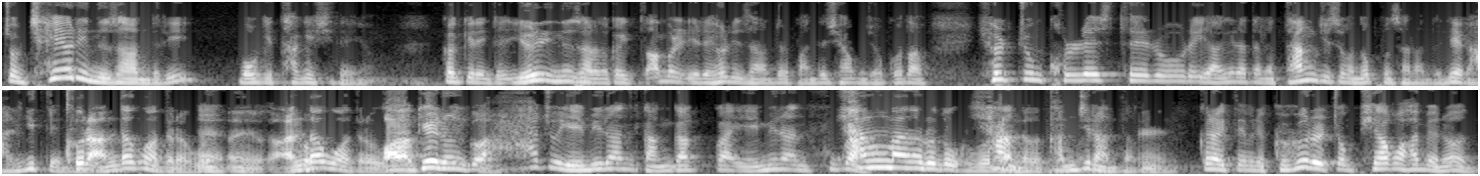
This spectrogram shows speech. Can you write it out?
좀 체열이 있는 사람들이 목이 타겟이 돼요. 그러니까 이제 열 있는 사람들, 그러니까 땀을 이래 흘린 사람들은 반드시 하면 좋고, 그다음 혈중 콜레스테롤의 양이라든가 당 지수가 높은 사람들 얘가 알기 때문에 그걸 안다고 하더라고요. 네. 예, 안다고 하더라고요. 아, 걔는 그 아주 예민한 감각과 예민한 후각, 향만으로도 그걸 향, 안다고 감지를 한다고. 예. 그렇기 때문에 그거를 좀 피하고 하면은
